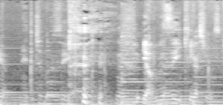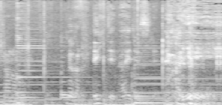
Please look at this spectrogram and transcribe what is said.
いやめっちゃむずい。いやむずい気がします。あのだからできてないですね。いやいやいや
